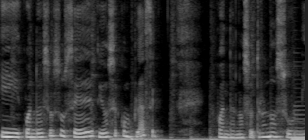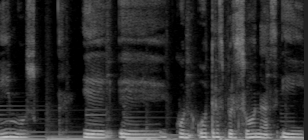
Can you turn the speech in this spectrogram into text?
Y cuando eso sucede, Dios se complace. Cuando nosotros nos unimos eh, eh, con otras personas y,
